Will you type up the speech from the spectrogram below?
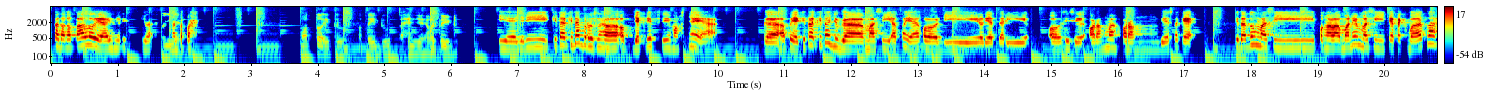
kata-kata lo ya nyeri gila oh, iya. mantep lah. Moto itu moto hidup. Anjir moto hidup iya jadi kita kita berusaha objektif sih maksudnya ya gak apa ya kita kita juga masih apa ya kalau dilihat dari oh, sisi orang mah orang biasa kayak kita tuh masih pengalamannya masih cetek banget lah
